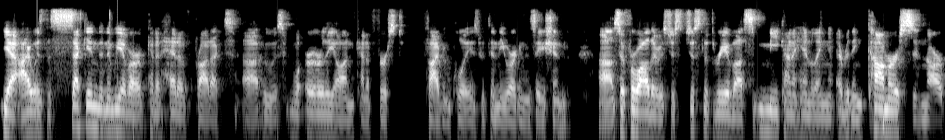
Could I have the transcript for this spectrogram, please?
yeah, I was the second, and then we have our kind of head of product, uh, who was early on, kind of first five employees within the organization. Uh, so for a while there was just just the three of us, me kind of handling everything commerce and our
